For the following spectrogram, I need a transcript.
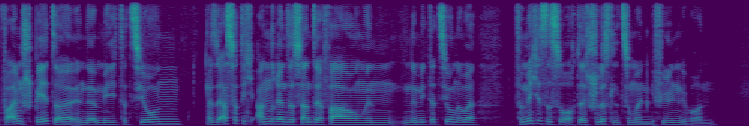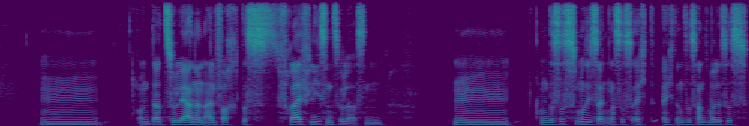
vor allem später in der Meditation. Also erst hatte ich andere interessante Erfahrungen in der Meditation, aber für mich ist es so auch der Schlüssel zu meinen Gefühlen geworden. Mm, Und da zu lernen, einfach das frei fließen zu lassen. Mm, Und das ist, muss ich sagen, das ist echt, echt interessant, weil es ist,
